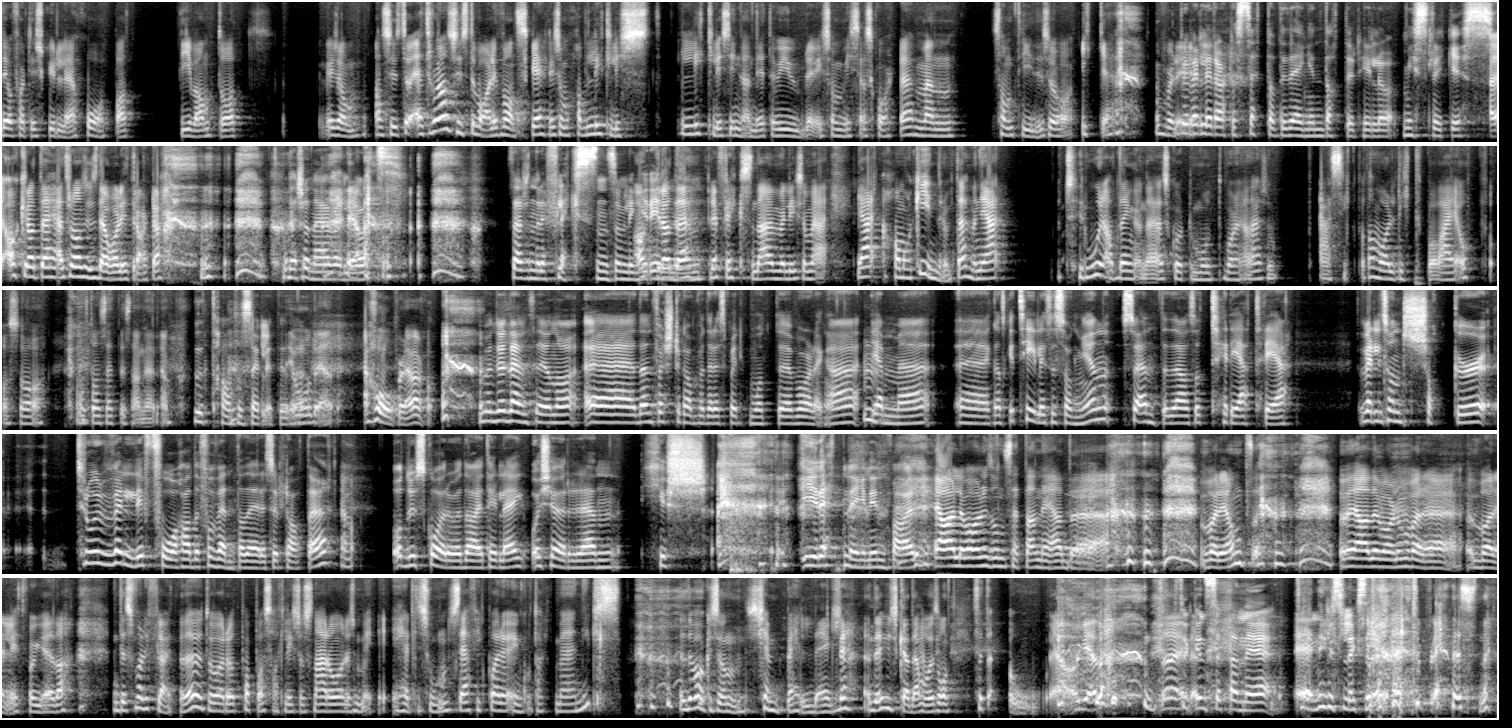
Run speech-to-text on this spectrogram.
Det å faktisk skulle håpe at de vant, og at liksom, det, Jeg tror han syntes det var litt vanskelig. liksom Hadde litt lyst litt lyst innvendig til å juble liksom, hvis jeg skårte, men samtidig så ikke. Fordi, det blir veldig rart å sette din egen datter til å mislykkes. Akkurat det. Jeg tror han syntes det var litt rart, ja. det skjønner jeg veldig ja. godt. Så det er sånn refleksen som ligger Akkurat inni Akkurat det. Refleksen der, men liksom jeg, jeg, Han har ikke innrømt det, men jeg tror at den gangen jeg skårte mot Vålerenga der, så jeg er sikker på at han var litt på vei opp, og så måtte han sette seg ned igjen. det tar seg selv litt i det. Jeg håper det, i hvert fall. Men du nevnte jo nå eh, den første kampen dere spilte mot uh, Vålerenga mm. hjemme eh, ganske tidlig i sesongen, så endte det altså 3-3. Veldig sånn sjokker. Tror veldig få hadde forventa det resultatet. Ja. Og du skårer jo da i tillegg, og kjører en hysj I retningen din far? Ja, det var en sånn sett deg ned-variant. Men ja, det var nå bare, bare, litt for gøy, da. Det som var litt flaut med det, du, var at pappa satt liksom sånn her og liksom helt i sonen, så jeg fikk bare øyekontakt med Nils. Det var ikke sånn kjempeheldig, egentlig. Det husker jeg at jeg var sånn sett, oh, ja, ok da. da du kunne sett deg ned til Nils, liksom? det ble nesten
